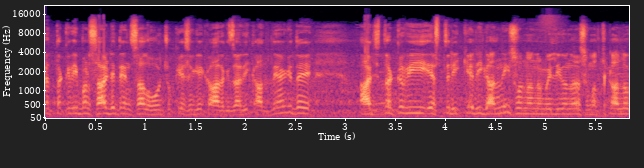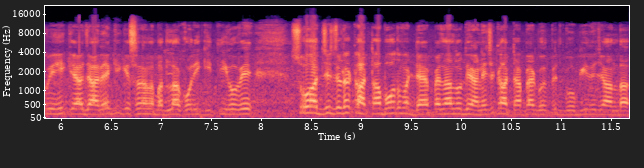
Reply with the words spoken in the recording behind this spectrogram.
ਅ, ਤਕਰੀਬਨ 3.5 ਸਾਲ ਹੋ ਚੁੱਕੇ ਸੀਗੇ ਕਾਰਗੁਜ਼ਾਰੀ ਕਰਦੇ ਆ ਕਿਤੇ ਅੱਜ ਤੱਕ ਵੀ ਇਸ ਤਰੀਕੇ ਦੀ ਗੱਲ ਨਹੀਂ ਸੁਣਨ ਨੂੰ ਮਿਲੀ ਉਹਨਾਂ ਦੇ ਸਮਰਥਕਾਂ ਨੂੰ ਵੀ ਇਹੀ ਕਿਹਾ ਜਾ ਰਿਹਾ ਕਿ ਕਿਸੇ ਨਾਲ ਬਦਲਾਖੋਰੀ ਕੀਤੀ ਹੋਵੇ। ਸੋ ਅੱਜ ਜਿਹੜਾ ਘਾਟਾ ਬਹੁਤ ਵੱਡਾ ਹੈ ਪਹਿਲਾਂ ਲੁਧਿਆਣੇ 'ਚ ਘਾਟਾ ਪਿਆ ਗੁਰਪ੍ਰੀਤ ਗੋਗੀ ਦੇ ਜਾਣ ਦਾ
